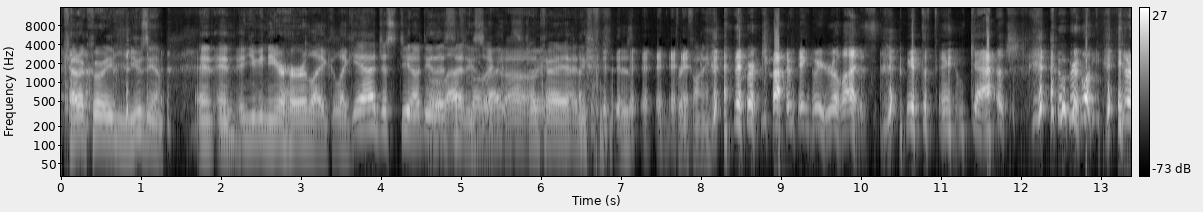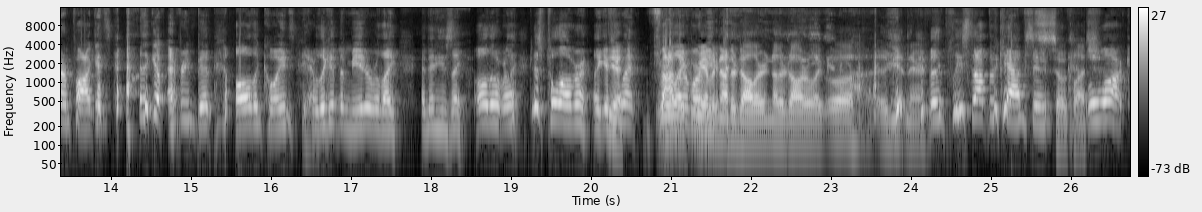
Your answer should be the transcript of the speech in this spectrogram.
Karakuri Museum. And, and hmm. and you can hear her like like yeah just you know do Go this left, and he's like right, oh straight." okay and he, it was pretty funny and then we're driving. We realize we have to pay him cash, and we're like in our pockets, adding up every bit, all the coins. Yeah. We're looking at the meter. We're like, and then he's like, "Oh no!" We're like, "Just pull over." Like if yeah you went, we're like we have meters- another dollar another dollar we're like oh getting there We're like, please stop the cab soon. so clutch We'll walk.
